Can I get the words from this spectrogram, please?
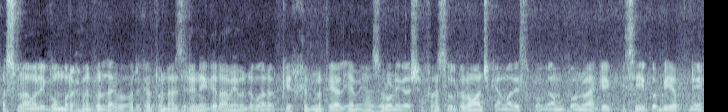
अस्सलाम वालेकुम रहमतुल्लाहि व बरकातुहू नाज़रीन ग्रामी में दोबारा आपकी खिदमत आलिया में हाज़िर होने का शफ़ हासिल करूँ। आज के हमारे इस प्रोग्राम को उन्होंने कि किसी को भी अपने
